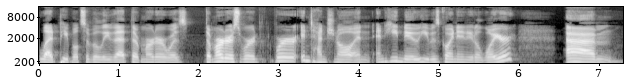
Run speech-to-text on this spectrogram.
led people to believe that the murder was the murders were were intentional and and he knew he was going to need a lawyer. Um,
